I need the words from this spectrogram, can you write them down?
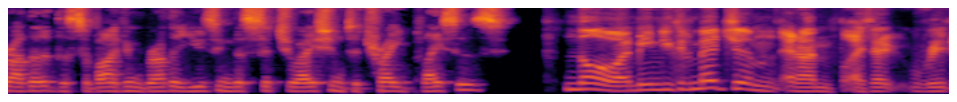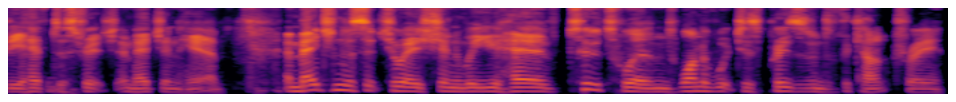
brother, the surviving brother, using this situation to trade places? No, I mean you can imagine, and I'm I think really have to stretch imagine here. Imagine a situation where you have two twins, one of which is president of the country,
